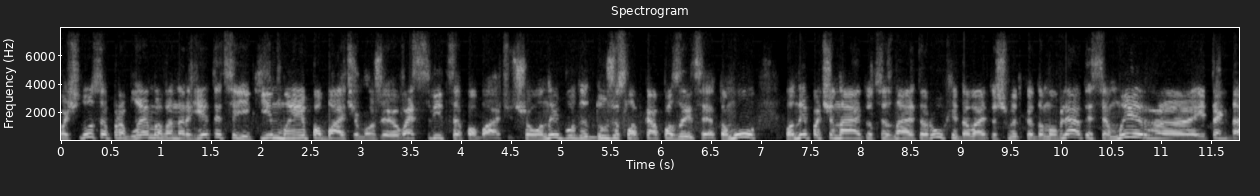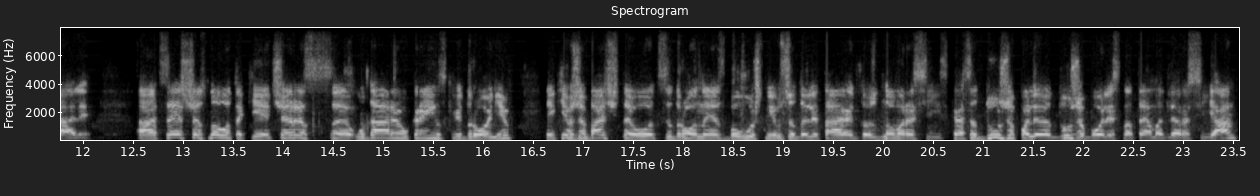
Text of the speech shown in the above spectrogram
Почнуться проблеми в енергетиці, які ми побачимо вже весь світ це побачить. Що них буде дуже слабка позиція, тому вони починають оце, знаєте, рухи. Давайте швидко домовлятися, мир е, і так далі. А це ще знову таки через е, удари українських дронів, які вже бачите, оці дрони СБУшні вже долітають до новоросійська. Це дуже дуже болісна тема для росіян,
